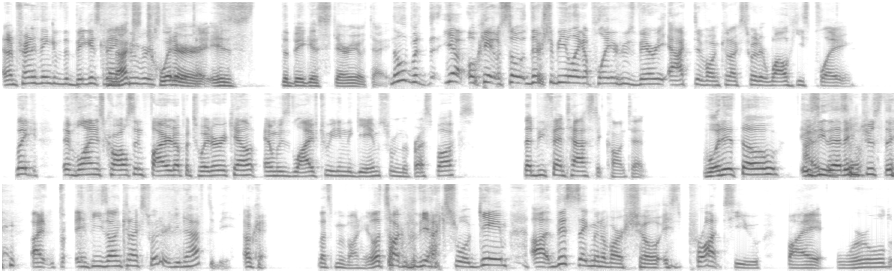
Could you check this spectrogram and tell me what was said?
And I'm trying to think of the biggest Canucks Vancouver Twitter stereotypes. is the biggest stereotype. no, but th- yeah, okay. So there should be like a player who's very active on Canucks Twitter while he's playing. Like if Linus Karlsson fired up a Twitter account and was live tweeting the games from the press box, that'd be fantastic content. Would it though? Is I he that so. interesting? I, if he's on Canucks Twitter, he'd have to be. Okay, let's move on here. Let's talk about the actual game. Uh, this segment of our show is brought to you by World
